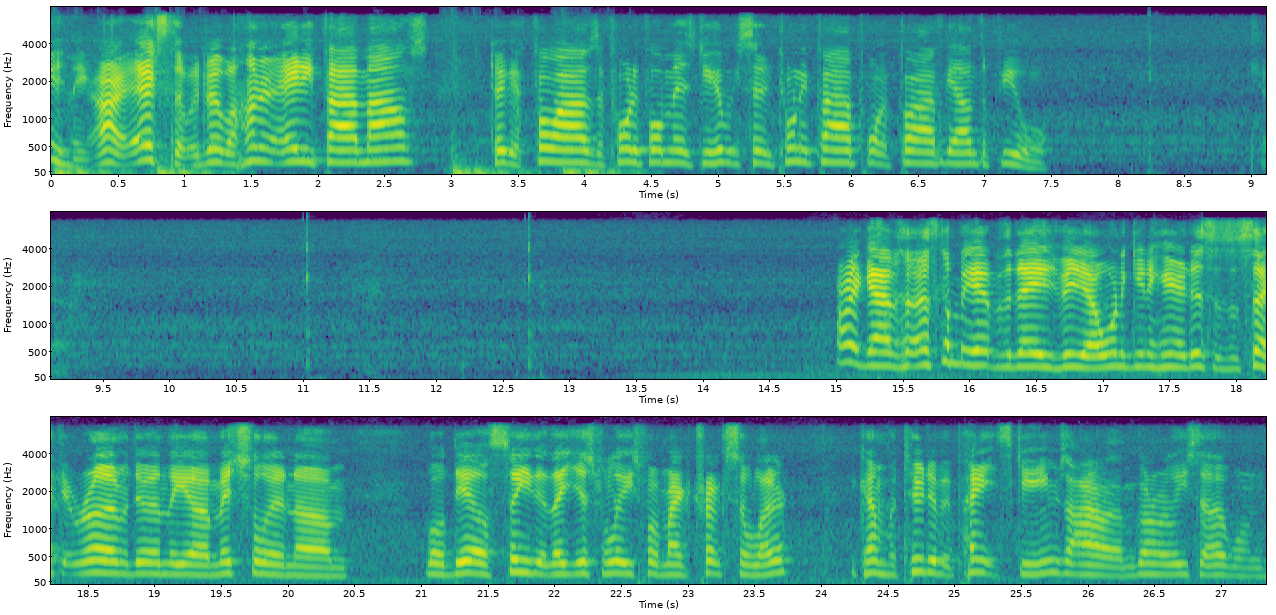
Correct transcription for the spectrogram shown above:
Excuse me. All right, excellent. We drove 185 miles. Took us 4 hours and 44 minutes to here. We consumed 25.5 gallons of fuel. Okay. Alright guys, so that's going to be it for today's video. I want to get in here. This is the second run. We're doing the uh, Michelin um, little DLC that they just released for American Truck Simulator. You come with two different paint schemes. I'm going to release the other one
